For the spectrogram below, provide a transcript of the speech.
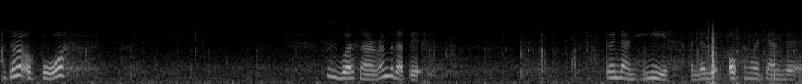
I've done it before. This is worse than I remember that bit. Going down here, I never. Oh, I went down there.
